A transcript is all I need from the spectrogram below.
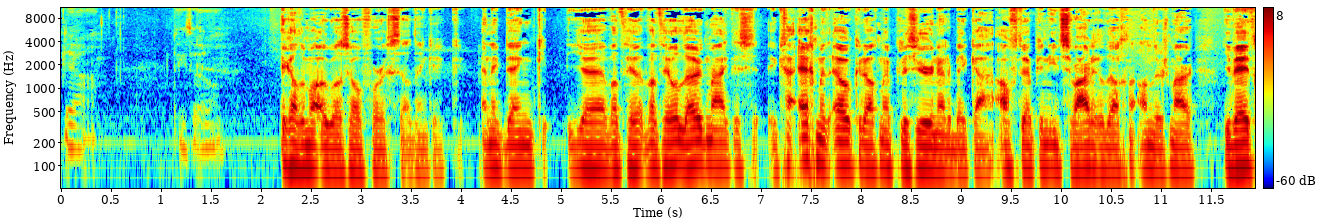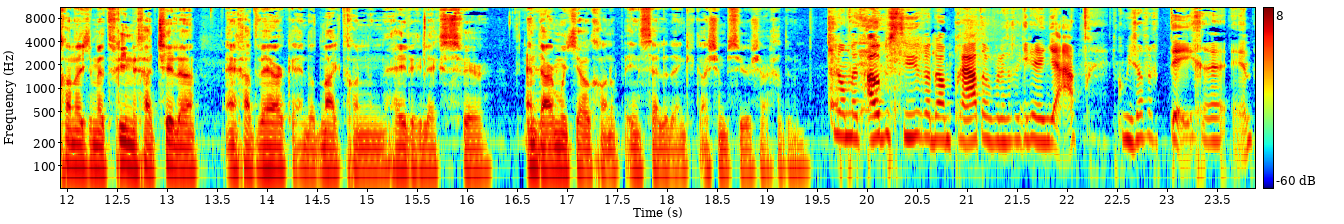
Ja, ik denk het wel. Ik had het me ook wel zo voorgesteld, denk ik. En ik denk, je, wat, heel, wat heel leuk maakt, is... Ik ga echt met elke dag met plezier naar de BK. Af en toe heb je een iets zwaardere dag dan anders. Maar je weet gewoon dat je met vrienden gaat chillen en gaat werken. En dat maakt gewoon een hele relaxe sfeer. En Ja. daar moet je ook gewoon op instellen, denk ik, als je een bestuursjaar gaat doen. Als je dan met oud besturen dan praat over, dan zegt iedereen, ja, je komt jezelf echt tegen. En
